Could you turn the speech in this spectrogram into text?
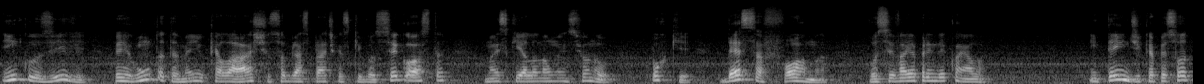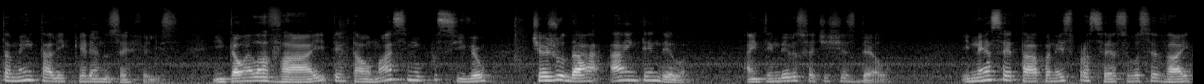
Inclusive, pergunta também o que ela acha sobre as práticas que você gosta, mas que ela não mencionou. Por quê? Dessa forma, você vai aprender com ela. Entende que a pessoa também está ali querendo ser feliz. Então ela vai tentar o máximo possível te ajudar a entendê-la a entender os fetiches dela. E nessa etapa, nesse processo, você vai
